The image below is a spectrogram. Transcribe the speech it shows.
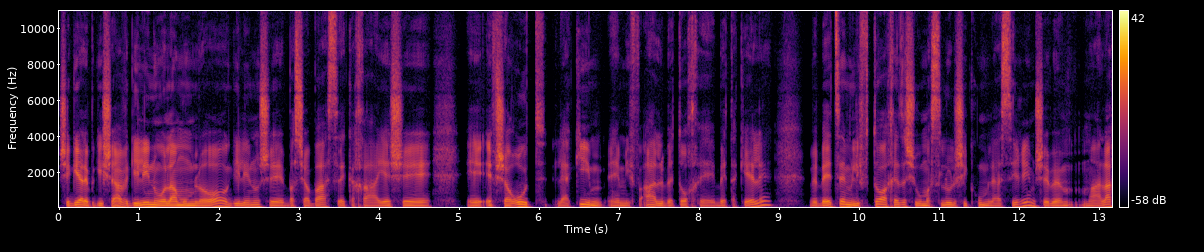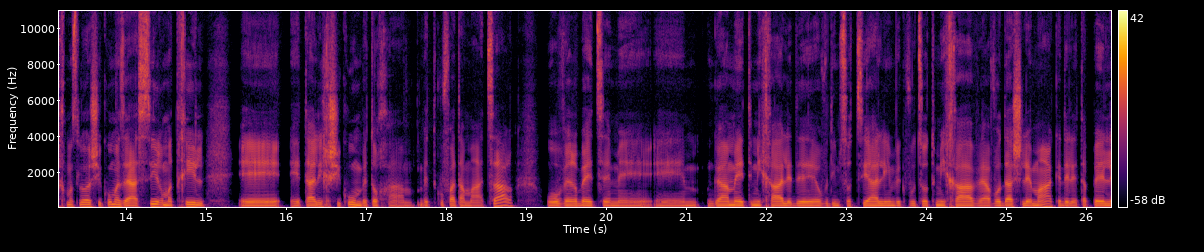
שהגיע לפגישה, וגילינו עולם ומלואו, גילינו שבשב"ס ככה יש אפשרות להקים מפעל בתוך בית הכלא, ובעצם לפתוח איזשהו מסלול שיקום לאסירים, שבמהלך מסלול השיקום הזה האסיר מתחיל אה, אה, תהליך שיקום בתוך בתקופת המעצר. הוא עובר בעצם אה, אה, גם אה, תמיכה על ידי עובדים סוציאליים וקבוצות תמיכה ועבודה שלמה כדי לטפל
